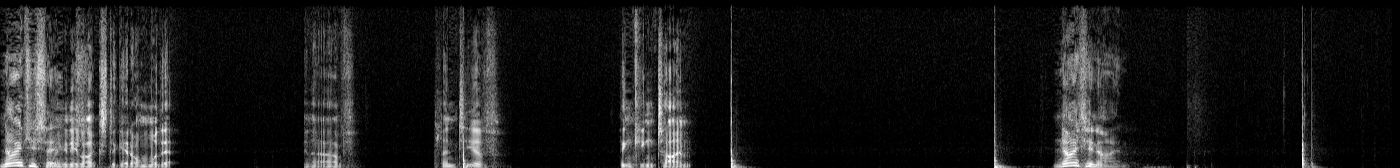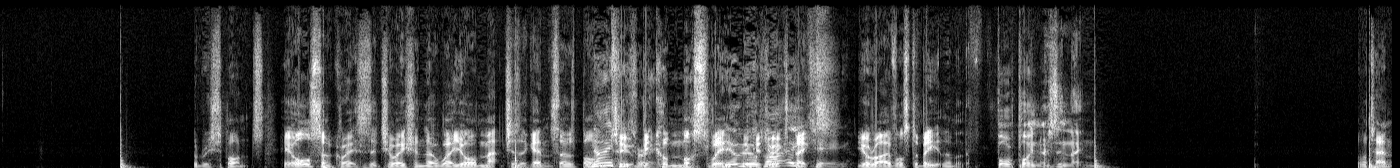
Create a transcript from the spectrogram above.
96. really likes to get on with it. Going to have plenty of thinking time. 99. Good response. It also creates a situation, though, where your matches against those bottom two become must win Neil because you expect 80. your rivals to beat them. Four pointers, isn't they? Hmm. Double 10.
